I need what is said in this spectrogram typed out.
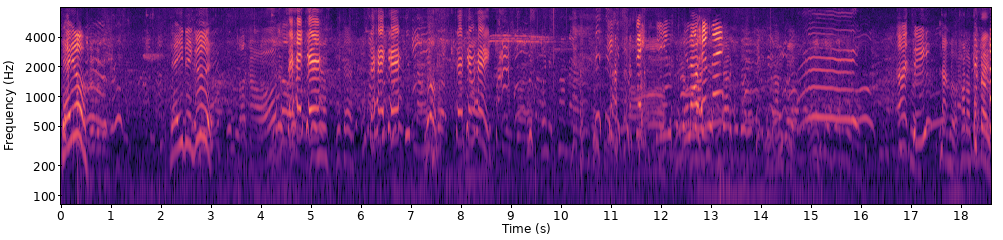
Daniel. Daniel, you did good. Oh. Say hey, Karen. Say hey, Karen. Tell Karen hey. You know his name? Uh, Auntie. Not me. Hold on, get baby.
